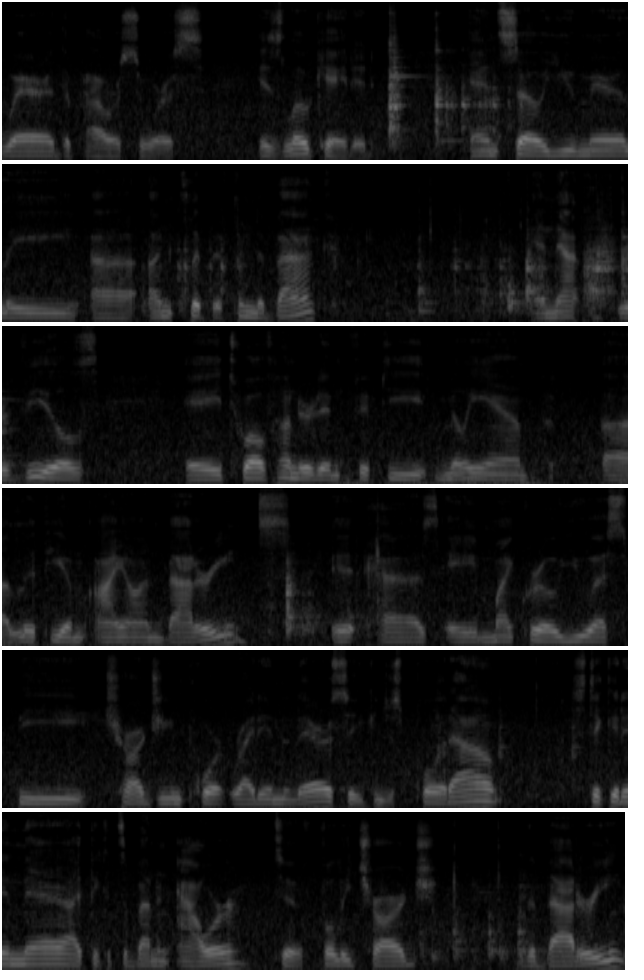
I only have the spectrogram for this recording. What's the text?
where the power source is located. And so you merely uh, unclip it from the back and that reveals a 1250 milliamp uh, lithium ion battery. It has a micro USB charging port right into there so you can just pull it out stick it in there. I think it's about an hour to fully charge the battery.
